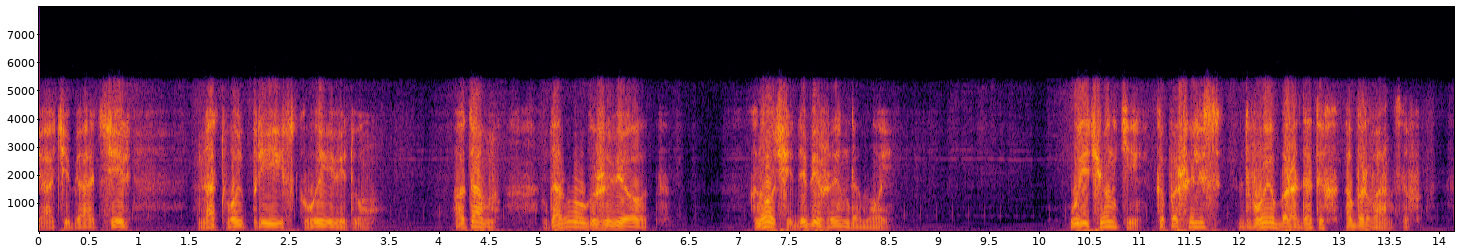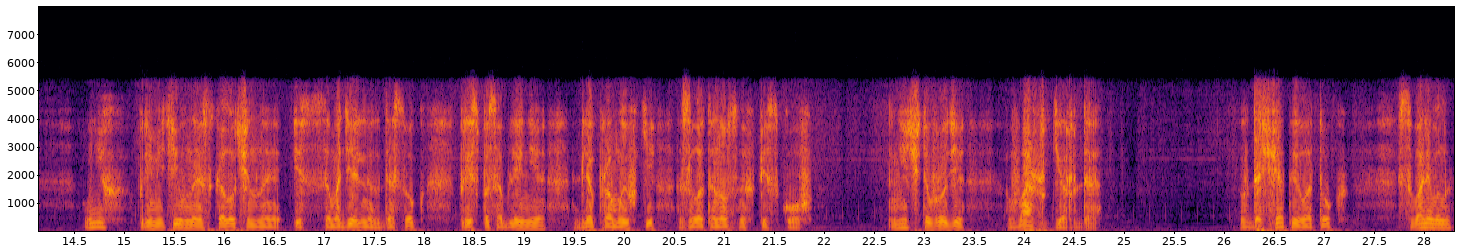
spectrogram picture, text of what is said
Я тебя отсель на твой прииск выведу. А там дорога живет. К ночи добежим домой. У речонки копошились двое бородатых оборванцев. У них примитивное, сколоченное из самодельных досок приспособление для промывки золотоносных песков. Нечто вроде вашгерда. В дощатый лоток сваливалась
